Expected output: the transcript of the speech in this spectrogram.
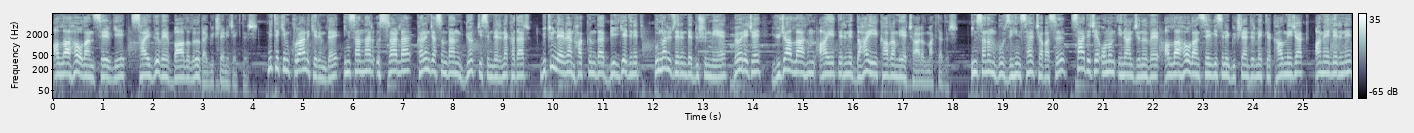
Allah'a olan sevgi, saygı ve bağlılığı da güçlenecektir. Nitekim Kur'an-ı Kerim'de insanlar ısrarla karıncasından gök cisimlerine kadar bütün evren hakkında bilgi edinip bunlar üzerinde düşünmeye, böylece Yüce Allah'ın ayetlerini daha iyi kavramaya çağrılmaktadır. İnsanın bu zihinsel çabası sadece onun inancını ve Allah'a olan sevgisini güçlendirmekle kalmayacak, amellerini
